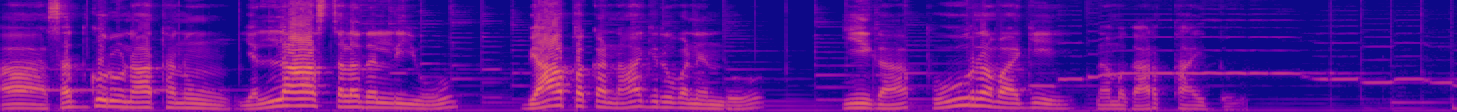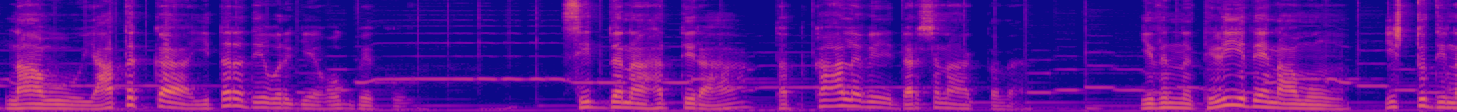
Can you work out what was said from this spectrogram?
ಆ ಸದ್ಗುರುನಾಥನು ಎಲ್ಲ ಸ್ಥಳದಲ್ಲಿಯೂ ವ್ಯಾಪಕನಾಗಿರುವನೆಂದು ಈಗ ಪೂರ್ಣವಾಗಿ ನಮಗೆ ಅರ್ಥ ಆಯಿತು ನಾವು ಯಾತಕ್ಕ ಇತರ ದೇವರಿಗೆ ಹೋಗಬೇಕು? ಸಿದ್ಧನ ಹತ್ತಿರ ತತ್ಕಾಲವೇ ದರ್ಶನ ಆಗ್ತದೆ. ಇದನ್ನು ತಿಳಿಯದೆ ನಾವು ಇಷ್ಟು ದಿನ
